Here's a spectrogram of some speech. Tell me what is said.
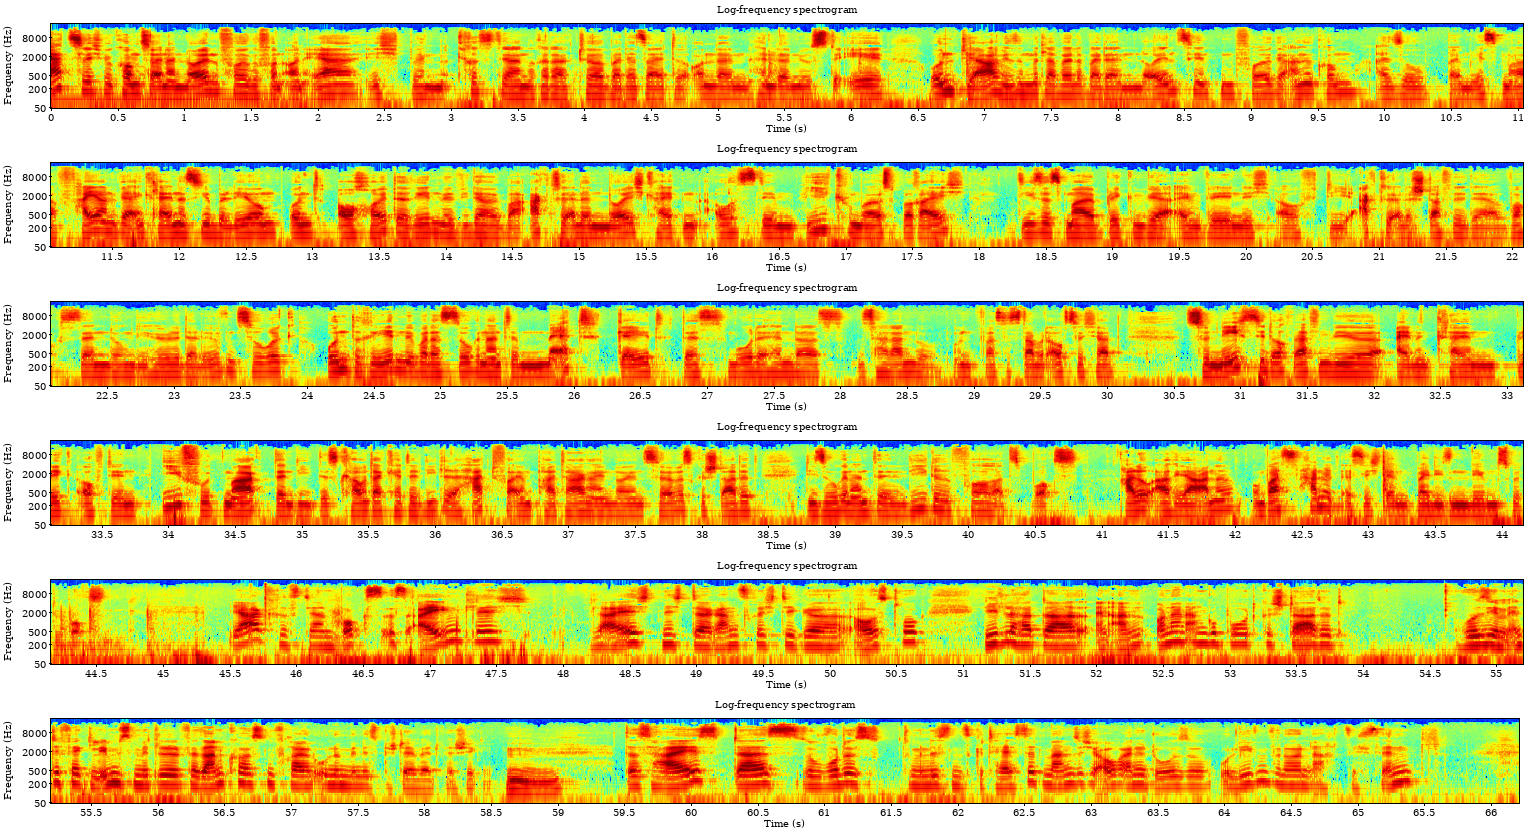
Herzlich willkommen zu einer neuen Folge von On Air. Ich bin Christian, Redakteur bei der Seite onlinehändlernews.de und ja, wir sind mittlerweile bei der 19. Folge angekommen. Also beim nächsten Mal feiern wir ein kleines Jubiläum und auch heute reden wir wieder über aktuelle Neuigkeiten aus dem E-Commerce-Bereich. Dieses Mal blicken wir ein wenig auf die aktuelle Staffel der Vox-Sendung Die Höhle der Löwen zurück und reden über das sogenannte Mad-Gate des Modehändlers Zalando und was es damit auf sich hat. Zunächst jedoch werfen wir einen kleinen Blick auf den E-Food-Markt, denn die Discounterkette Lidl hat vor ein paar Tagen einen neuen Service gestartet, die sogenannte Lidl Vorratsbox. Hallo Ariane, um was handelt es sich denn bei diesen Lebensmittelboxen? Ja, Christian, Box ist eigentlich vielleicht nicht der ganz richtige Ausdruck. Lidl hat da ein Online-Angebot gestartet, wo sie im Endeffekt Lebensmittel versandkostenfrei und ohne Mindestbestellwert verschicken. Mhm. Das heißt, dass, so wurde es zumindest getestet, man sich auch eine Dose Oliven für 89 Cent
